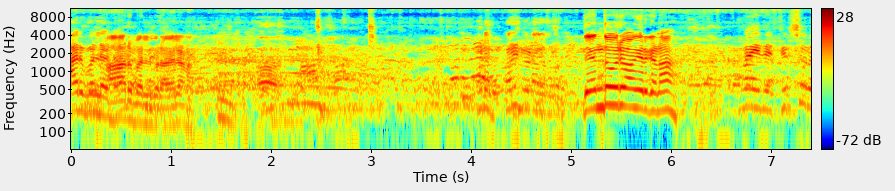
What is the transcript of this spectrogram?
ആറ് പല്ല് ആറ് പല്ല് പ്രായലാണ് ഇതെന്തോ ഒരു വാങ്ങിയിരിക്കണ அண்ணா இது திருச்சூர்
